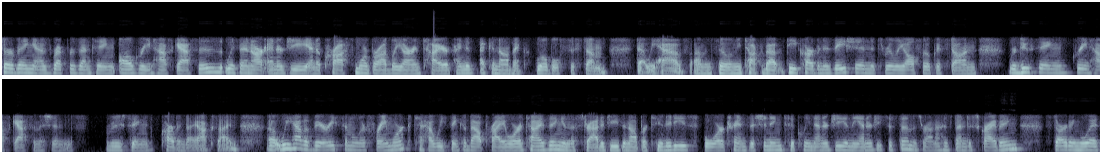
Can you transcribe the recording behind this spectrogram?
serving as representing all greenhouse gases within our energy and across more broadly our entire kind of economic global system that we have. Um, and so when we talk about decarbonization, it's really all focused on reducing greenhouse gas emissions reducing carbon dioxide. Uh, we have a very similar framework to how we think about prioritizing in the strategies and opportunities for transitioning to clean energy in the energy system, as Rana has been describing, starting with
